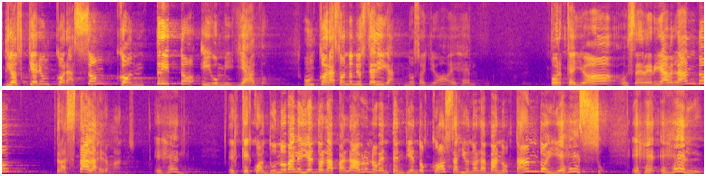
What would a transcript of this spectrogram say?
Dios quiere un corazón contrito y humillado. Un corazón donde usted diga, no soy yo, es Él. Porque yo, usted venía hablando trastadas, hermanos. Es Él. El que cuando uno va leyendo la palabra, uno va entendiendo cosas y uno las va notando y es eso. Es, es Él.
